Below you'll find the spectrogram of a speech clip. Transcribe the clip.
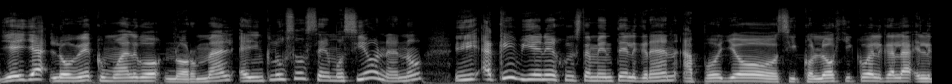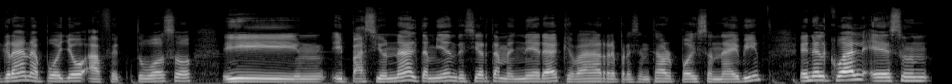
y ella lo ve como algo normal e incluso se emociona, ¿no? Y aquí viene justamente el gran apoyo psicológico, el, gran apoyo afectuoso y, y pasional también de cierta manera que va a representar Poison Ivy en el cual es un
